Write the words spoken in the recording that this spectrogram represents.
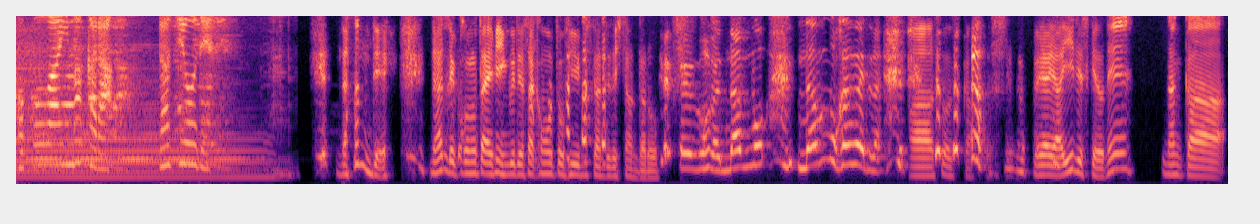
ここは今からラジオです。なんで、なんでこのタイミングで坂本冬美さん出てきたんだろう。え ごめん、なんも、なんも考えてない。ああ、そうですか。いやいや、いいですけどね。なんか、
